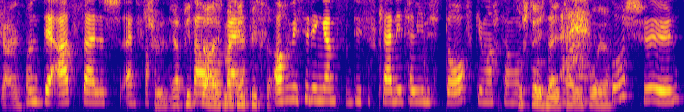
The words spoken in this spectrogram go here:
Geil. Und der Artstyle ist einfach Schön. Ja, Pixar halt. Ich mag saugeil. kein Pixar. Auch wie sie den ganzen, dieses kleine italienische Dorf gemacht haben. So und stell ich mir. Italien Ah, vor, ja. So schön.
